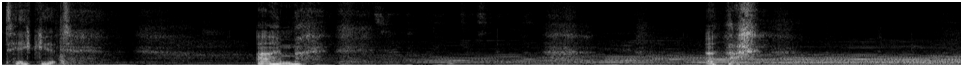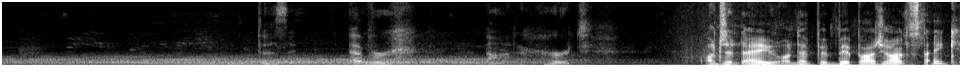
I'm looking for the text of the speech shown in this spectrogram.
Take it. I'm. Does it ever not hurt? I don't know, I've never been bit by a giant snake.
